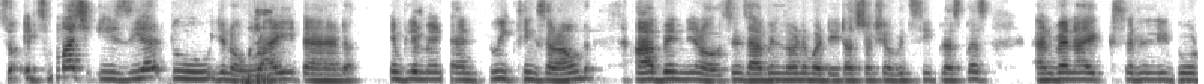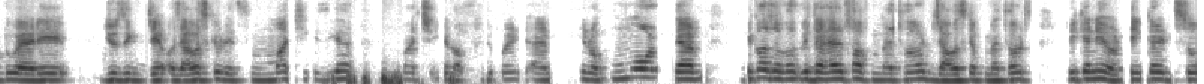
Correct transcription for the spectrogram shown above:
so it's much easier to you know write and implement and tweak things around. I've been you know since I've been learning about data structure with C++, and when I suddenly go to array using JavaScript, it's much easier, much you know fluent, and you know more there because of with the help of methods, JavaScript methods, we can you know tinker it so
